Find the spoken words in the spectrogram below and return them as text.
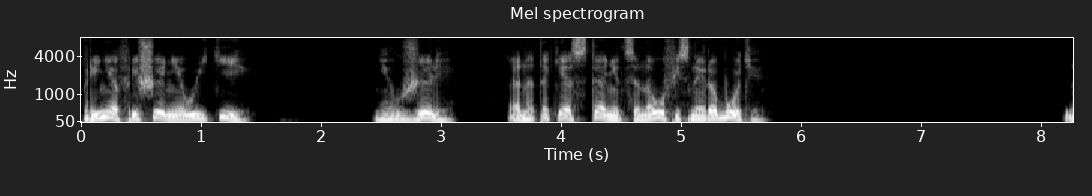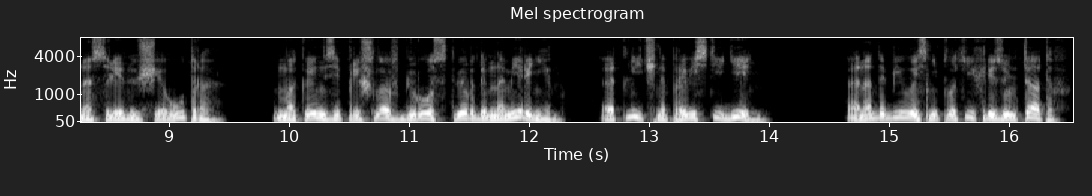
приняв решение уйти. Неужели она так и останется на офисной работе? На следующее утро Маккензи пришла в бюро с твердым намерением отлично провести день. Она добилась неплохих результатов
